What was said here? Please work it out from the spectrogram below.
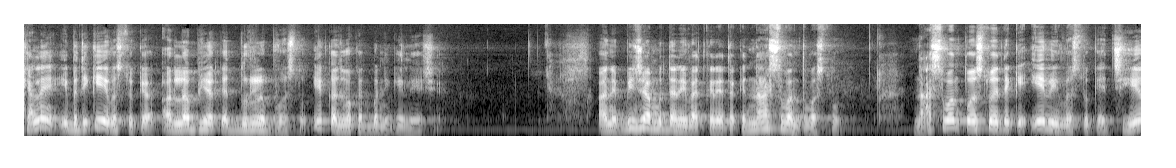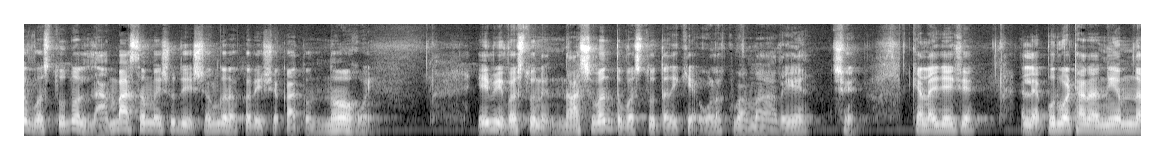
ખ્યાલ એ બધી કેવી વસ્તુ કે અલભ્ય કે દુર્લભ વસ્તુ? એક જ વખત બની ગયેલી છે અને બીજા મુદ્દાની વાત કરીએ તો કે નાશવંત વસ્તુ. નાશવંત વસ્તુ એટલે કે એવી વસ્તુ કે જે વસ્તુનો લાંબા સમય સુધી સંગ્રહ કરી શકાતો ન હોય. એવી વસ્તુને નાશવંત વસ્તુ તરીકે ઓળખવામાં આવે છે. ખ્યાલ જાય છે? એટલે પુરવઠાના નિયમના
